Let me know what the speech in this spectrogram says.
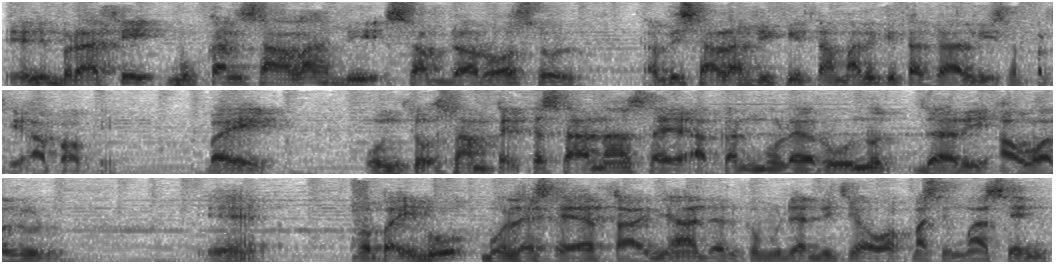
Ini berarti bukan salah di sabda Rasul, tapi salah di kita. Mari kita gali seperti apa, oke? Baik, untuk sampai ke sana saya akan mulai runut dari awal dulu. Ya, Bapak Ibu boleh saya tanya dan kemudian dijawab masing-masing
